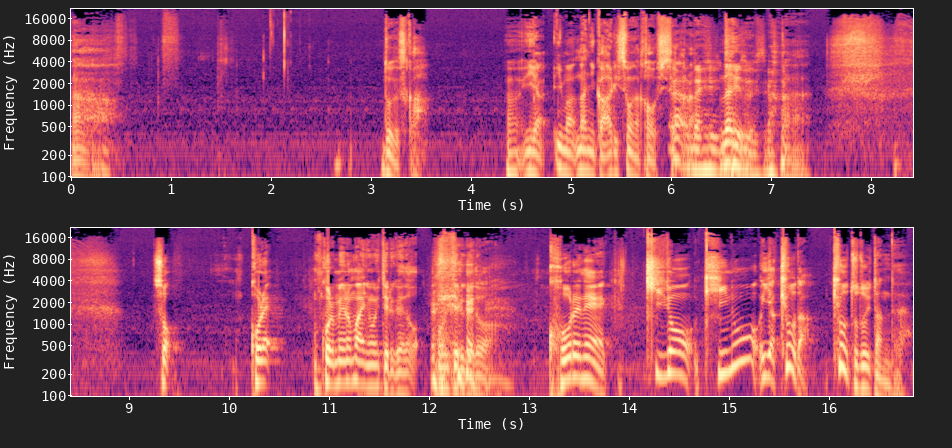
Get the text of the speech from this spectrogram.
あ あどうですか？うんいや今何かありそうな顔してたから。あ大丈夫ですよ。ああそうこれこれ目の前に置いてるけど置いてるけど。これね昨日昨日いや今日だ。今日届いたんだよ。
